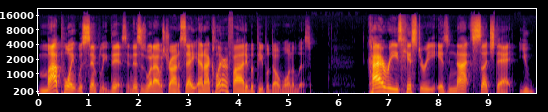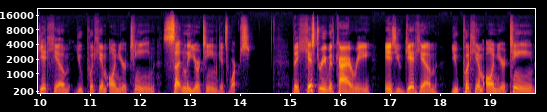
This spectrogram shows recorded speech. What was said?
My point was simply this, and this is what I was trying to say, and I clarified it, but people don't want to listen. Kyrie's history is not such that you get him, you put him on your team, suddenly your team gets worse. The history with Kyrie is you get him, you put him on your team,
